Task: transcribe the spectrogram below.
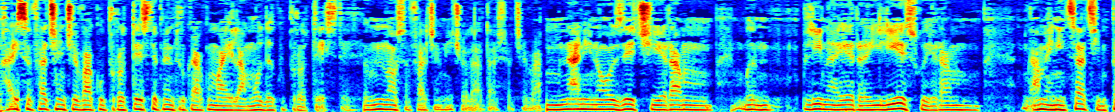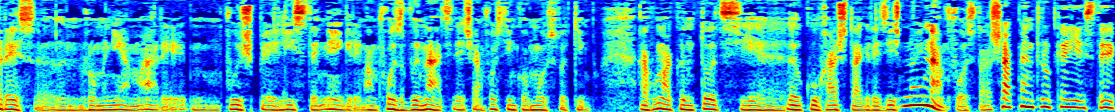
hai să facem ceva cu proteste pentru că acum e la modă cu proteste. Nu o să facem niciodată așa ceva. În anii 90 eram în plină eră Iliescu, eram amenințați în presă, în România Mare, puși pe liste negre, am fost vânați, deci am fost incomos tot timpul. Acum când toți e, cu hashtag reziști, noi n-am fost așa pentru că este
